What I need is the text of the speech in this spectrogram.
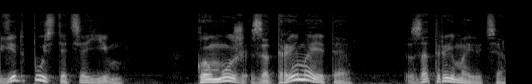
відпустяться їм. Кому ж затримаєте, затримаються.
